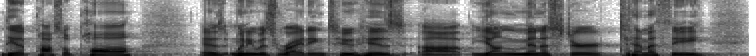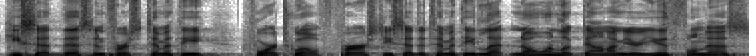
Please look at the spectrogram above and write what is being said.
The Apostle Paul, as, when he was writing to his uh, young minister Timothy, he said this in 1 Timothy 4:12. First, he said to Timothy, "Let no one look down on your youthfulness,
